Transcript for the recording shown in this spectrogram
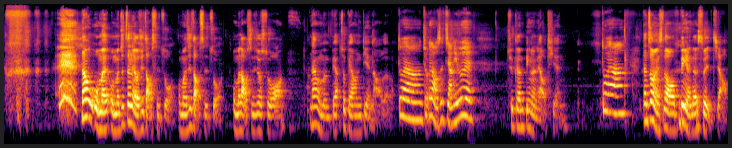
然后我们我们就真的有去找事做，我们是找事做。我们老师就说：“那我们不要就不要用电脑了。”对啊，就跟老师讲，因为去跟病人聊天。对啊。但重点是哦，病人在睡觉。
